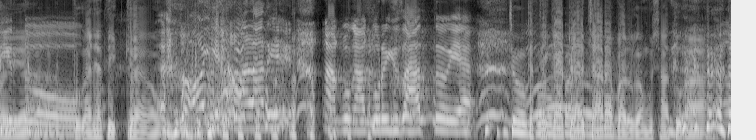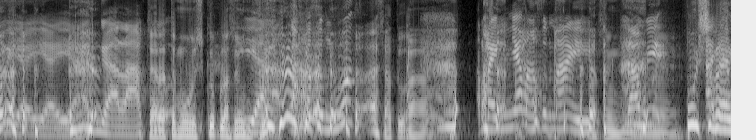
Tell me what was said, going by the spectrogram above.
gitu. iya. Bukannya tiga kamu. Oh iya malah nih ngaku-ngaku ring satu ya. Coba. Ketika ada acara baru kamu satu A. Oh iya iya iya, enggak lah. aku- Acara temu uskup langsung Iya, langsung satu A. ranknya langsung naik. Langsung Tapi naik. Push rank.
